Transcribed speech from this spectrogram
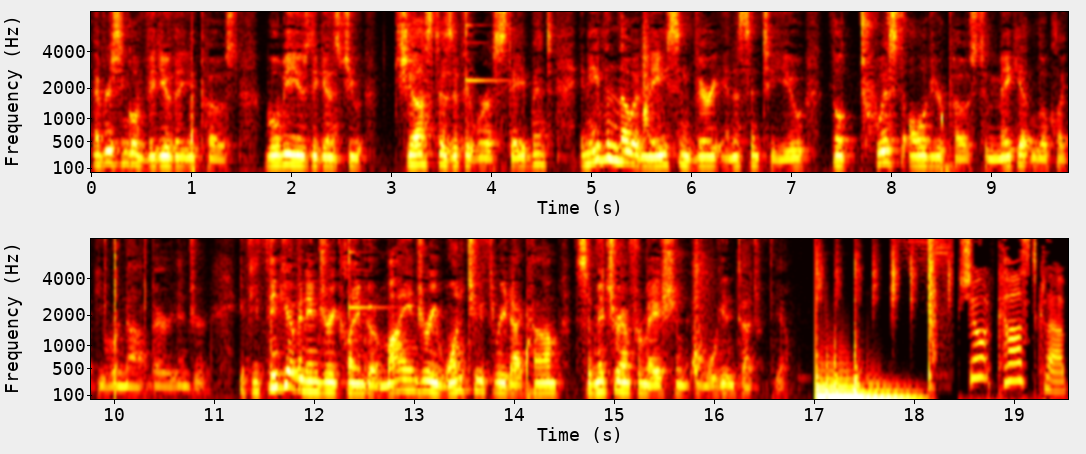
every single video that you post will be used against you just as if it were a statement. And even though it may seem very innocent to you, they'll twist all of your posts to make it look like you were not very injured. If you think you have an injury claim, go to myinjury123.com, submit your information, and we'll get in touch with you. Short Cast Club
